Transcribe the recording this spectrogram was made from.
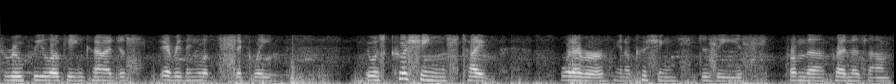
droopy looking, kind of just everything looked sickly. It was Cushing's type whatever, you know, Cushing's disease from the prednisone.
